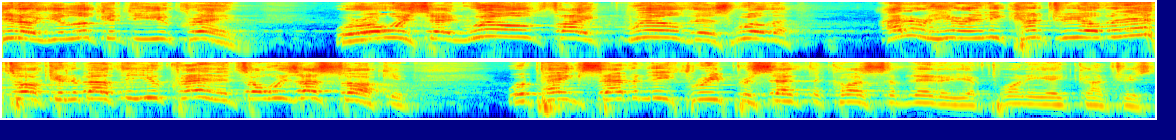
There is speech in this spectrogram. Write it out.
You know, you look at the Ukraine. We're always saying, we'll fight, will this, will that. I don't hear any country over there talking about the Ukraine. It's always us talking. We're paying 73% the cost of NATO. You have 28 countries.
